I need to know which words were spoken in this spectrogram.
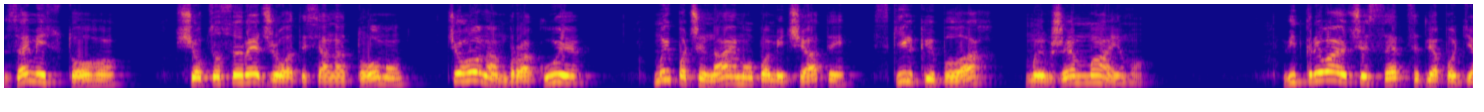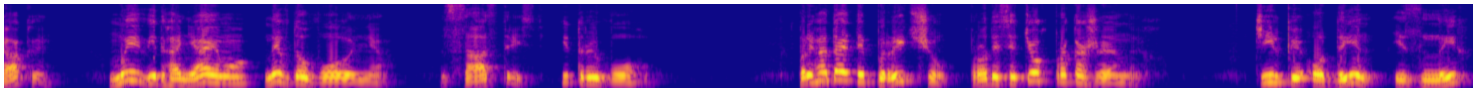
Замість того, щоб зосереджуватися на тому, чого нам бракує, ми починаємо помічати, скільки благ ми вже маємо. Відкриваючи серце для подяки, ми відганяємо невдоволення, заздрість і тривогу. Пригадайте притчу про десятьох прокажених. Тільки один із них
